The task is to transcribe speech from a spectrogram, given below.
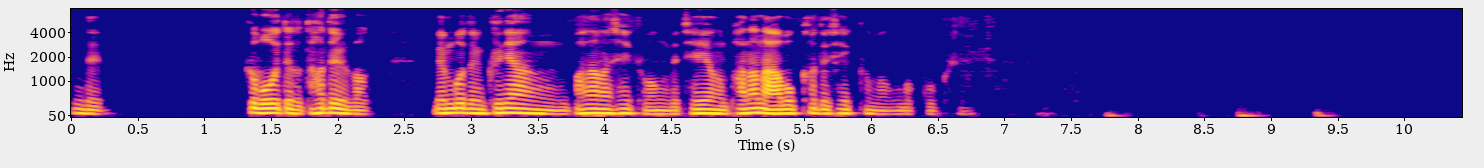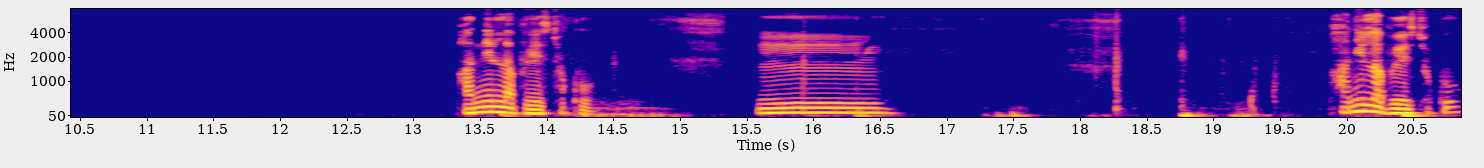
근데 그거 먹을 때도 다들 막 멤버들은 그냥 바나나 쉐이크 먹는데 제이 형은 바나나 아보카도 쉐이크 막 먹고 그래요. 바닐라 vs 초코. 음. 바닐라 vs 초코?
